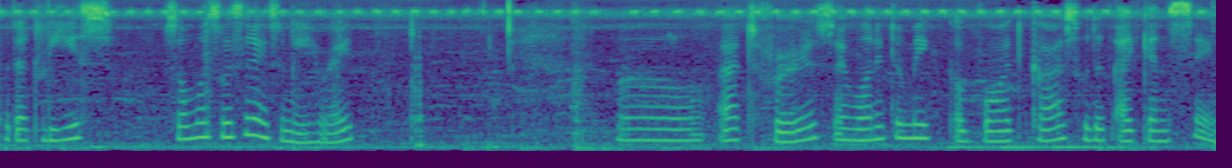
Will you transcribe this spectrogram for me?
but at least someone's listening to me right? Well at first i wanted to make a podcast so that i can sing.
